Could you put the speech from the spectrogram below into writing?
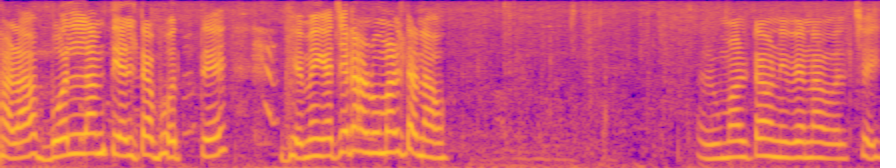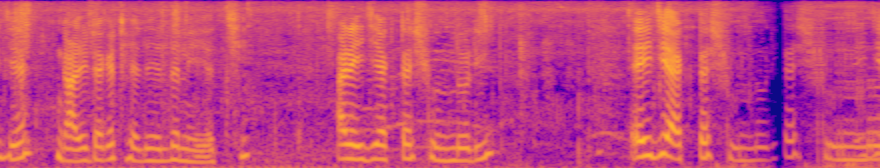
খারাপ। বললাম তেলটা ভরতে। ঘেমে গেছে না? রুমালটা নাও। রুমালটাও নেবে না বলছে এই যে গাড়িটাকে ঠেলে ঠেলতে নিয়ে যাচ্ছি। আর এই যে একটা সুন্দরী। এই যে একটা সুন্দরী। একটা সুন্দরী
